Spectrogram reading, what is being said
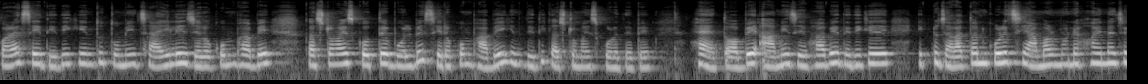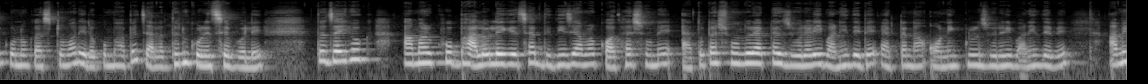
করা। সেই দিদি কিন্তু তুমি চাইলে যেরকমভাবে কাস্টমাইজ করতে বলবে সেরকমভাবেই কিন্তু দিদি কাস্টমাইজ করে দেবে। হ্যাঁ তবে আমি যেভাবে দিদিকে একটু জ্বালাতন করেছি, আমার মনে হয় না যে কোনো কাস্টমার এরকমভাবে জ্বালাতন করেছে বলে। তো যাই হোক, আমার খুব ভালো লেগেছে। আর দিদি যে আমার কথা শুনে এতটা সুন্দর একটা জুয়েলারি বানিয়ে দেবে, একটা না অনেকগুলো জুয়েলারি বানিয়ে দেবে, আমি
